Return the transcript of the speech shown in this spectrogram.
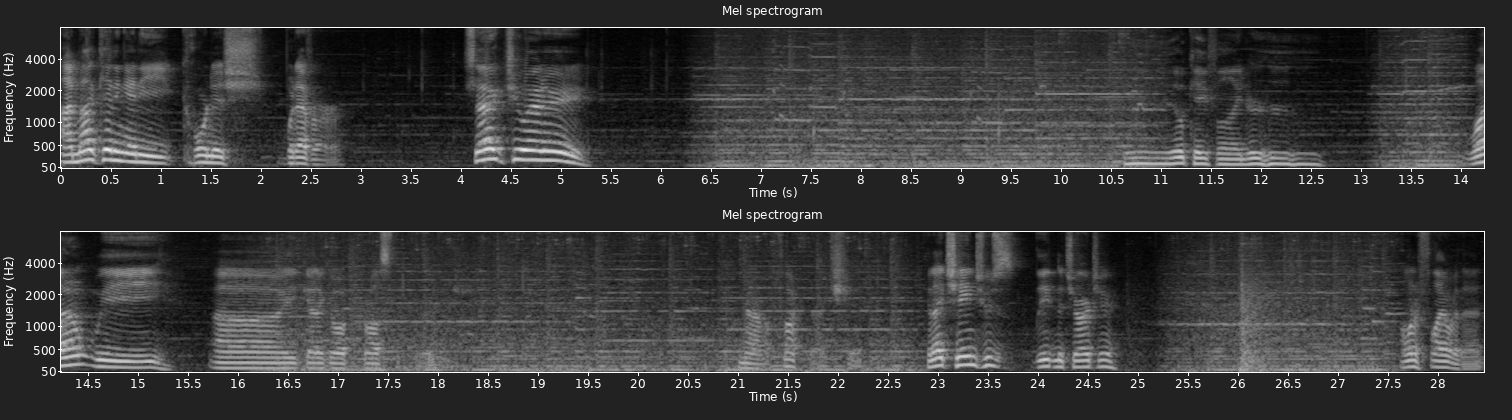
I'm not getting any Cornish whatever. Sanctuary! Mm, okay, fine. Why don't we... Uh, gotta go across the bridge. No, fuck that shit. Can I change who's leading the charge here? I want to fly over that.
